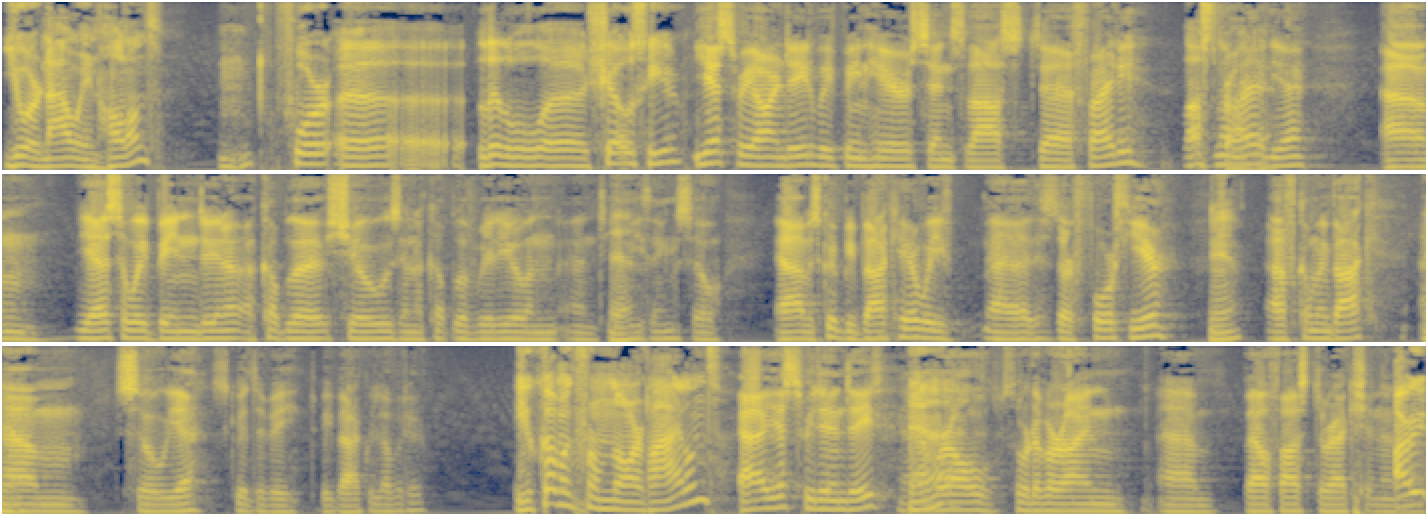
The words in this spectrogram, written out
you are now in Holland. Mm -hmm. for uh, little uh, shows here? Yes, we are indeed. We've been here since last uh, Friday. Last Friday, right? yeah. Um, yeah, so we've been doing a, couple of shows and a couple of radio and, and TV yeah. things. So um, it's good to be back here. We've uh, this is our fourth year yeah. of coming back. Yeah. Um, so yeah, it's good to be to be back. We love it here. You're coming from North Island? Uh, yes, we do indeed. Uh, we're all sort of around um, Belfast direction. are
